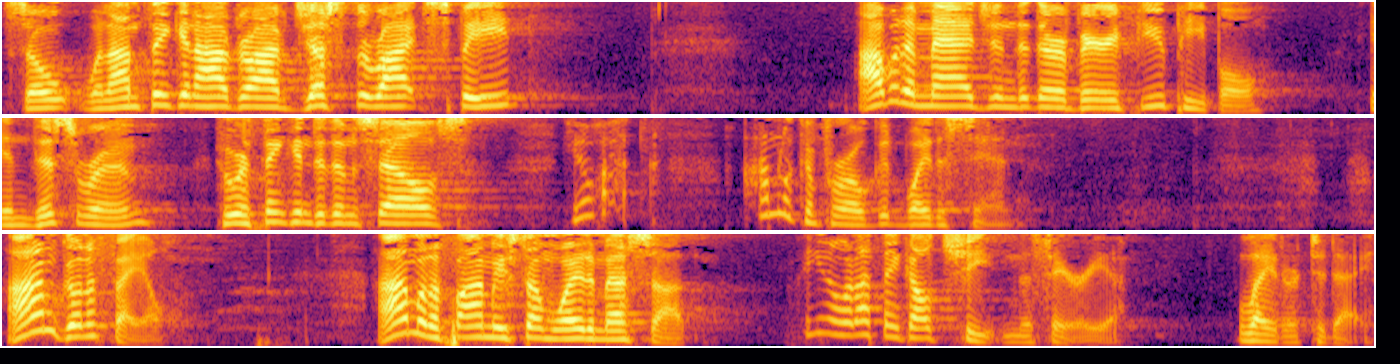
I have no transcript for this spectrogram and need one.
So when I'm thinking I'll drive just the right speed, I would imagine that there are very few people in this room who are thinking to themselves, you know what? I'm looking for a good way to sin. I'm going to fail. I'm going to find me some way to mess up. You know what? I think I'll cheat in this area later today.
